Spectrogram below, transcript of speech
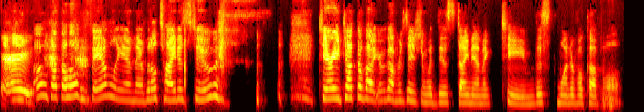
hey. Oh, got the whole family in there. Little Titus, too. Terry, talk about your conversation with this dynamic team, this wonderful couple.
